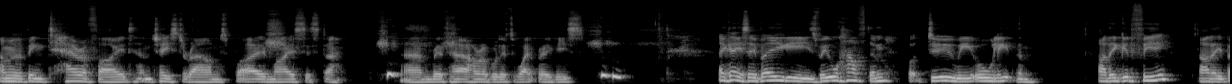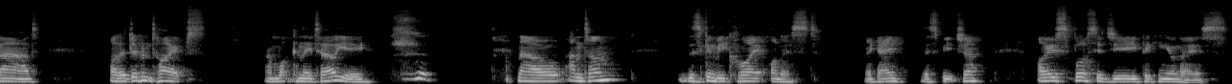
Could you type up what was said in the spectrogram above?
I remember being terrified and chased around by my sister um, with her horrible little white bogies. Okay, so bogies, we all have them, but do we all eat them? Are they good for you? Are they bad? Are there different types? And what can they tell you? now, Anton, this is going to be quite honest, okay? This feature. I spotted you picking your nose.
